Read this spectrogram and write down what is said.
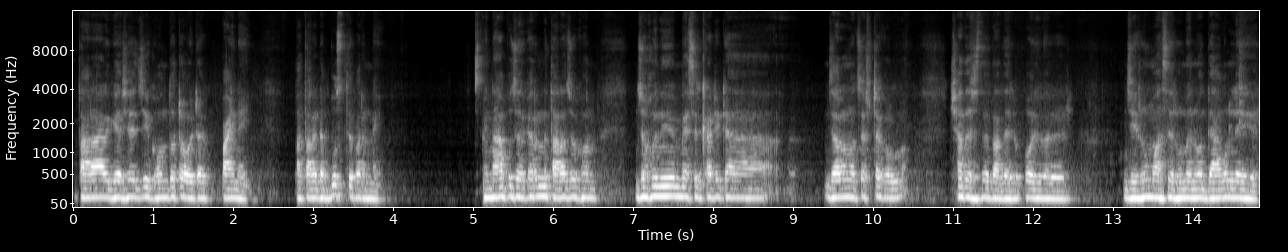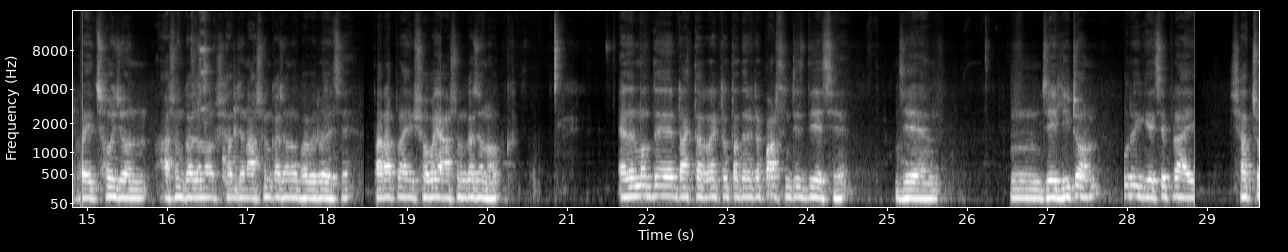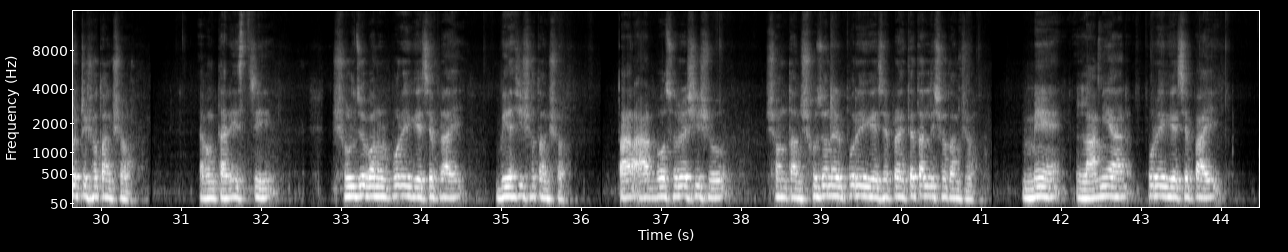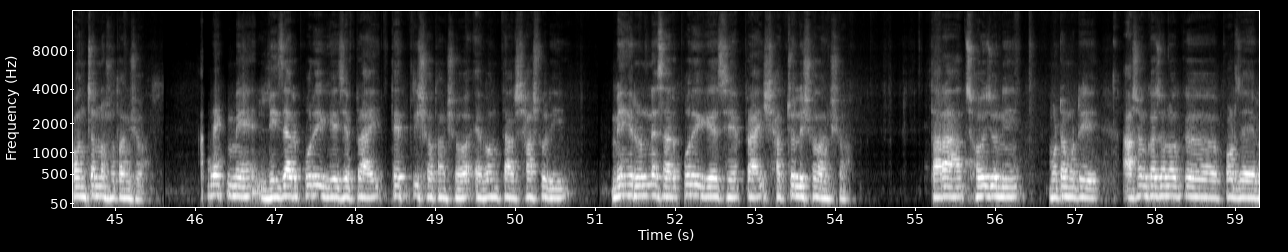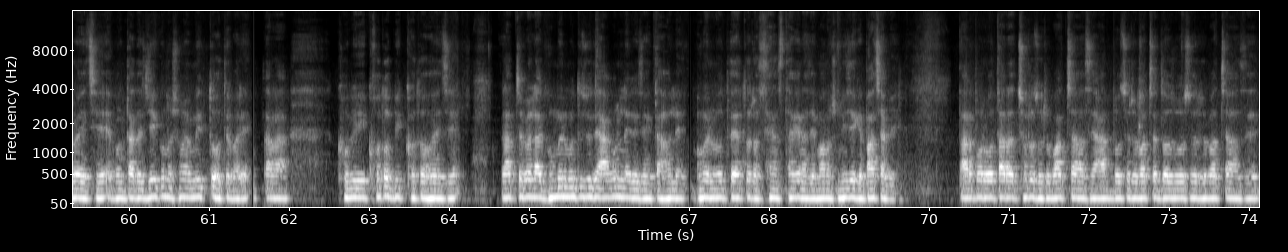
তারা আর গ্যাসের যে গন্ধটা ওইটা পায় নাই বা তারা এটা বুঝতে পারে নাই। না বোঝার কারণে তারা যখন, যখনই মেসের কাঠিটা জ্বালানোর চেষ্টা করল, সাথে সাথে তাদের পরিবারের যে রুম আছে, রুমের মধ্যে আগুন লেগে গেল। প্রায় ছয়জন আশঙ্কাজনক, সাতজন আশঙ্কাজনকভাবে রয়েছে। তারা প্রায় সবাই আশঙ্কাজনক। এদের মধ্যে ডাক্তাররা একটা তাদের একটা পার্সেন্টেজ দিয়েছে যে যে লিটন পড়ে গিয়েছে প্রায় সাতষট্টি শতাংশ এবং তার স্ত্রী সূর্যবানুর পড়ে গিয়েছে প্রায় বিরাশি শতাংশ। তার আট বছরের শিশু সন্তান সুজনের পড়ে গিয়েছে প্রায় তেতাল্লিশ শতাংশ। মেয়ে লামিয়ার পড়ে গিয়েছে প্রায় পঞ্চান্ন শতাংশ। আরেক মেয়ে লিজার পড়ে গিয়েছে প্রায় তেত্রিশ শতাংশ এবং তার শাশুড়ি মেহেরুন্নেসার পড়ে গিয়েছে প্রায় সাতচল্লিশ শতাংশ। তারা ছয়জনই মোটামুটি আশঙ্কাজনক পর্যায়ে রয়েছে এবং তাদের যে কোনো সময় মৃত্যু হতে পারে। তারা খুবই ক্ষত বিক্ষত হয়েছে। রাত্রেবেলা ঘুমের মধ্যে যদি আগুন লেগে যায় তাহলে ঘুমের মধ্যে এতটা সেন্স থাকে না যে মানুষ নিজেকে বাঁচাবে। তারপরও তারা ছোট ছোট বাচ্চা আছে, আট বছরের বাচ্চা, দশ বছরের বাচ্চা আছে।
